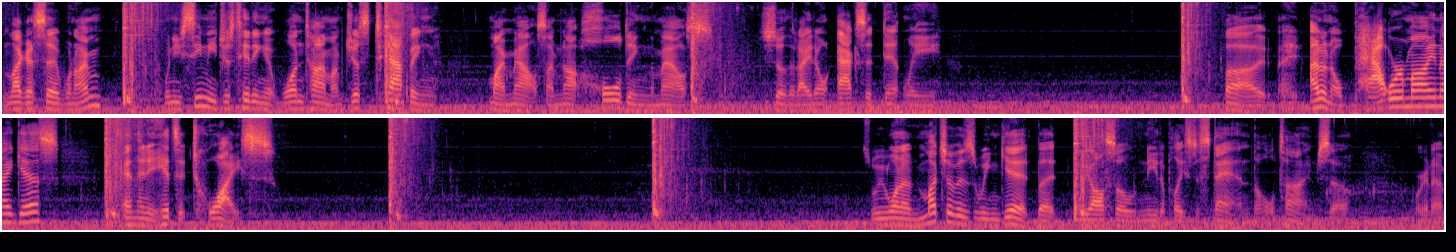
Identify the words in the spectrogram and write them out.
And like I said, when I'm when you see me just hitting it one time, I'm just tapping my mouse. I'm not holding the mouse so that I don't accidentally uh, I don't know, power mine, I guess, and then it hits it twice. So we want as much of as we can get, but we also need a place to stand the whole time, so we're gonna...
